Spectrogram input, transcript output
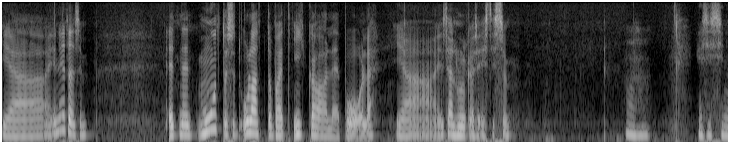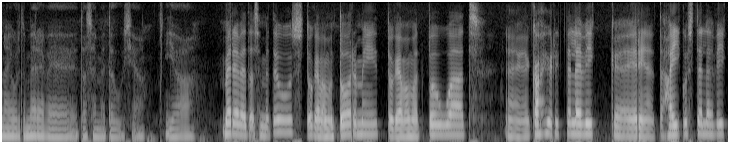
ja, ja nii edasi et need muutused ulatuvad igale poole ja, ja sealhulgas Eestisse mm. -hmm. ja siis sinna juurde merevee taseme tõus ja, ja merevee taseme tõus, tugevamad tormid, tugevamad põuad, kahjurite levik, erinevate haiguste levik,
